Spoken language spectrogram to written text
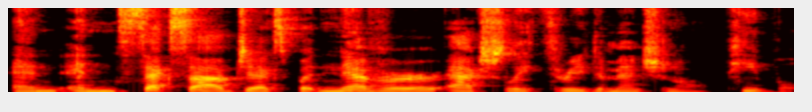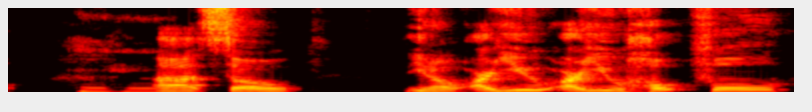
and and sex objects, but never actually three dimensional people. Mm-hmm. Uh, so, you know, are you are you hopeful?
